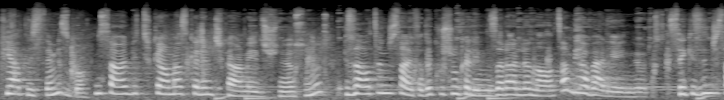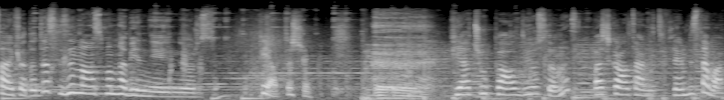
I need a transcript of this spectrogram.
Fiyat listemiz bu. Misal bir tükenmez kalem çıkarmayı düşünüyorsunuz. Biz 6. sayfada kurşun kalemin zararlarını anlatan bir haber yayınlıyoruz. 8. sayfada da sizin lansman haberini yayınlıyoruz. Fiyat da şu. Fiyat çok pahalı diyorsanız başka alternatiflerimiz de var.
